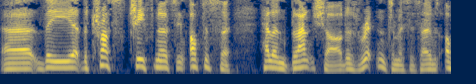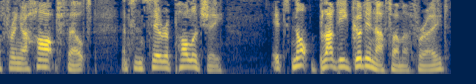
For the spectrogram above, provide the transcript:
Uh, the uh, the trust chief nursing officer Helen Blanchard has written to Mrs. Holmes offering a heartfelt and sincere apology. It's not bloody good enough, I'm afraid.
